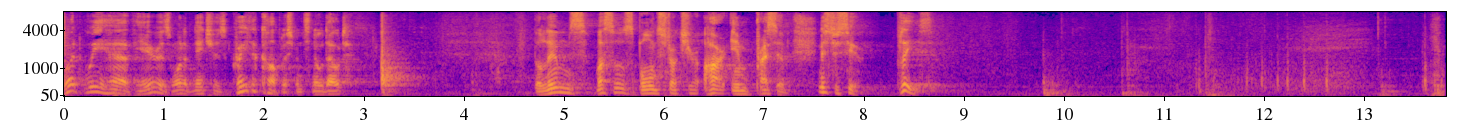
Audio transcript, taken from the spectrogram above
What we have here is one of nature's great accomplishments, no doubt. The limbs, muscles, bone structure are impressive. Mr. Cyr, please.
